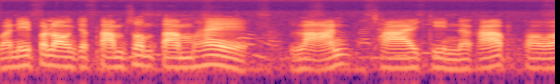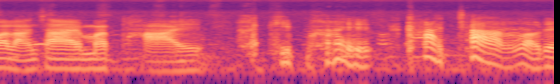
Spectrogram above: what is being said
วันนี้ปลาล่องจะตำส้มตำให้หลานชายกินนะครับ เพราะว่าหลานชายมาถ่ายคลิปให้ค่าจ้างเปล่าเด้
